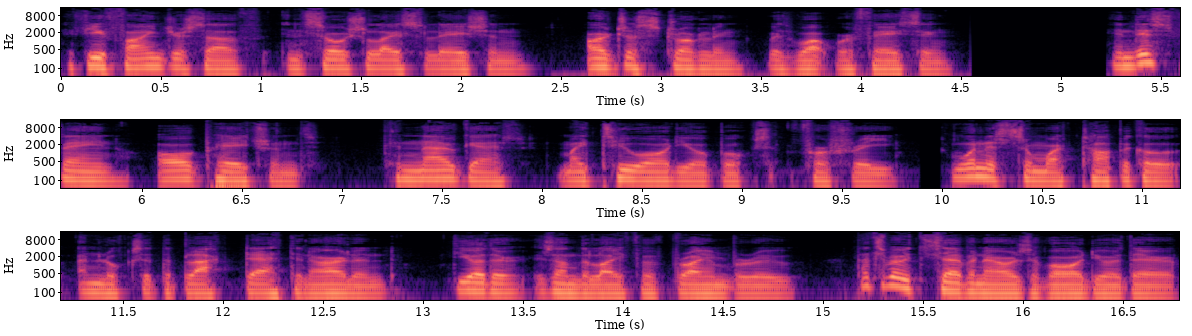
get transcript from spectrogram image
if you find yourself in social isolation or just struggling with what we're facing. In this vein, all patrons can now get my two audiobooks for free. One is somewhat topical and looks at the Black Death in Ireland. The other is on the life of Brian Boru. That's about seven hours of audio there.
